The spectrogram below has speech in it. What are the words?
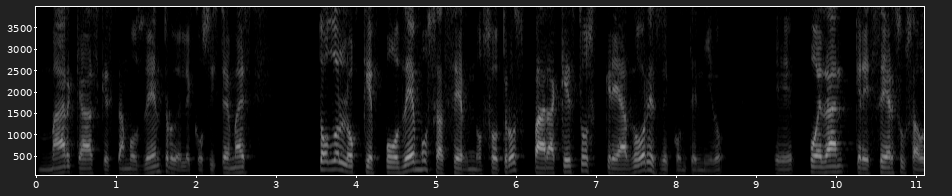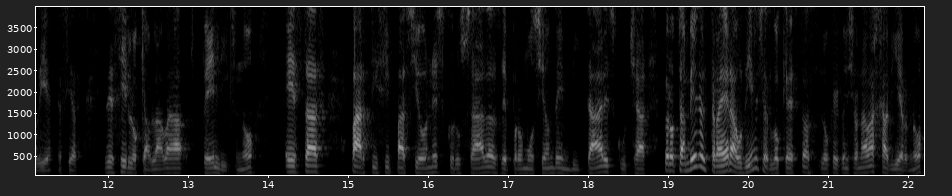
marcas que estamos dentro del ecosistema, es todo lo que podemos hacer nosotros para que estos creadores de contenido eh, puedan crecer sus audiencias. Es decir, lo que hablaba Félix, ¿no? Estas participaciones cruzadas de promoción, de invitar, escuchar, pero también el traer audiencias, lo que, estás, lo que mencionaba Javier, ¿no?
